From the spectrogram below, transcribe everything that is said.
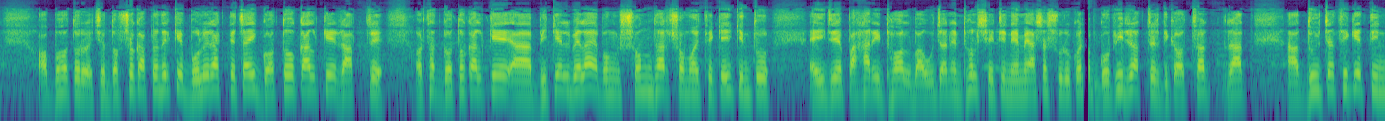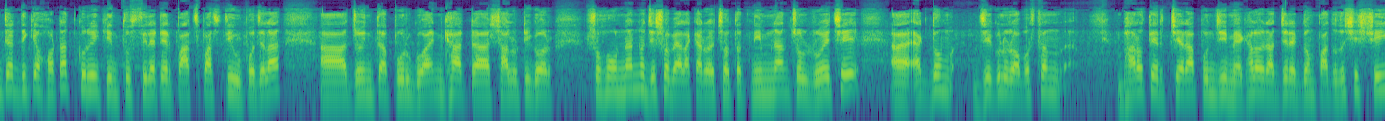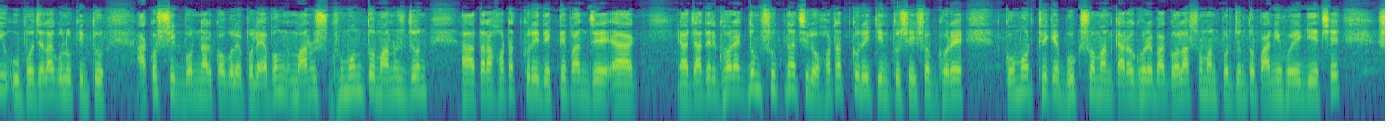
অব্যাহত রয়েছে। দর্শক, আপনাদেরকে বলে রাখতে চাই, গতকালকে রাত্রে, অর্থাৎ গতকালকে বিকেলবেলা এবং সন্ধ্যার সময় থেকেই কিন্তু এই যে পাহাড়ি ঢল বা উজানের ঢল, সেটি নেমে আসা শুরু করে গভীর রাত্রের দিকে। অর্থাৎ রাত দুইটা থেকে তিনটার দিকে হঠাৎ করেই কিন্তু সিলেটের পাঁচ পাঁচটি উপজেলা জৈন্তাপুর, গোয়াইনঘাট শালুটিগড় সহ অন্যান্য যেসব এলাকা রয়েছে, অর্থাৎ নিম্নাঞ্চল রয়েছে একদম যেগুলোর অবস্থান ভারতের চেরাপুঞ্জি মেঘালয় রাজ্যের একদম পাদদেশে সেই উপজেলাগুলো কিন্তু আকস্মিক বন্যার কবলে পড়ে এবং মানুষ, ঘুমন্ত মানুষজন তারা হঠাৎ করেই দেখতে পান যে যাদের ঘর একদম শুকনা ছিল, হঠাৎ করেই কিন্তু সেই সব ঘরে কোমর থেকে বুক সমান, কারও ঘরে বা গলা সমান পর্যন্ত পানি হয়ে গিয়েছে।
